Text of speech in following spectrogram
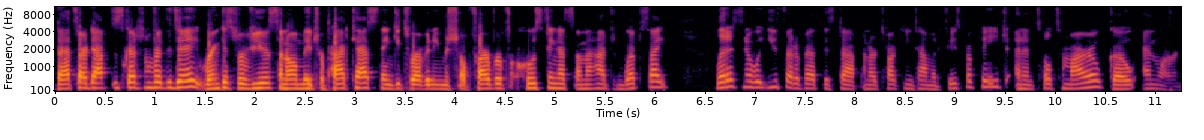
that's our DAF discussion for the day. Rank us, review us on all major podcasts. Thank you to Rabbi Michelle Farber for hosting us on the Hadran website. Let us know what you thought about this stop on our Talking Talmud Facebook page. And until tomorrow, go and learn.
